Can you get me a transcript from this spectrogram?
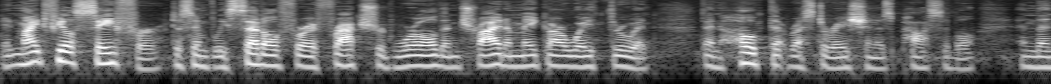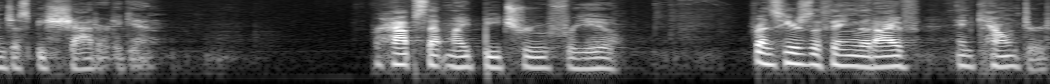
It might feel safer to simply settle for a fractured world and try to make our way through it than hope that restoration is possible and then just be shattered again. Perhaps that might be true for you. Friends, here's the thing that I've encountered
